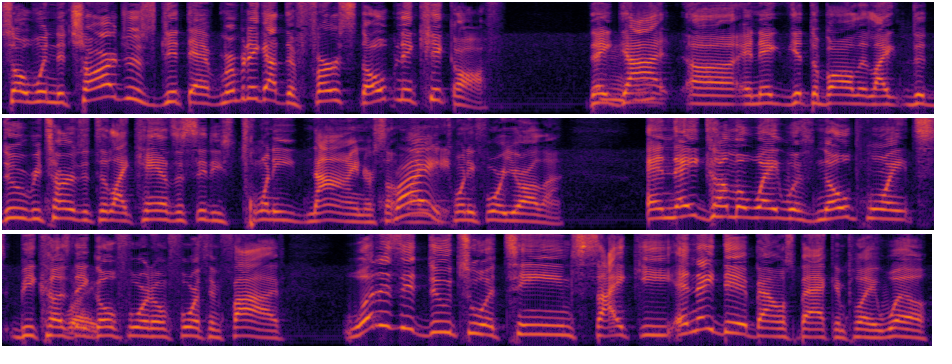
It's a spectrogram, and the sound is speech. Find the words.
So when the Chargers get that, remember they got the first, the opening kickoff. They got uh, and they get the ball at like the dude returns it to like Kansas City's twenty nine or something, Right. twenty four yard line, and they come away with no points because they go for it on fourth and five. What does it do to a team's psyche? And they did bounce back and play well,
